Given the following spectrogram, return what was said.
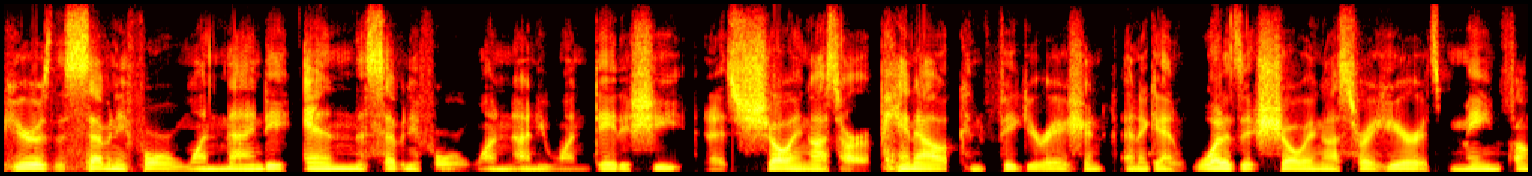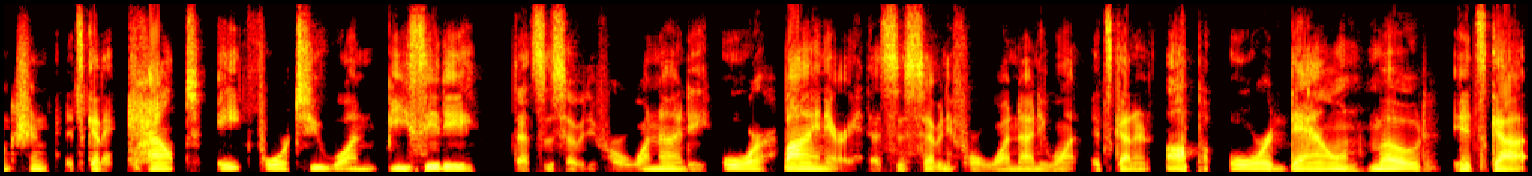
Here is the 74190 and the 74191 data sheet, and it's showing us our pinout configuration. And again, what is it showing us right here? Its main function. It's going to count 8421 BCD, that's the 74190, or binary, that's the 74191. It's got an up or down mode. It's got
